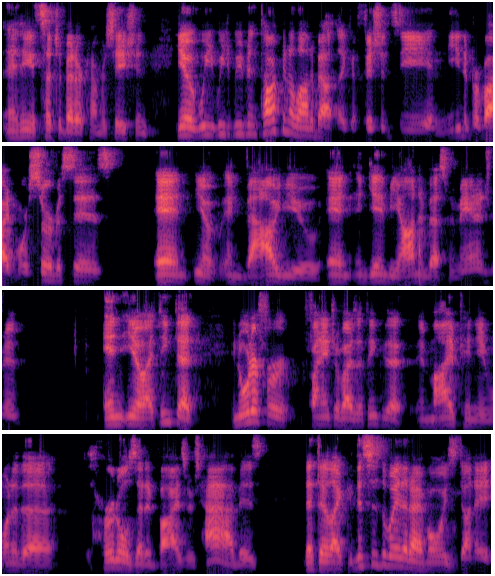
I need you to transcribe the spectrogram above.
and I think it's such a better conversation. You know, we, we we've been talking a lot about like efficiency and need to provide more services and you know and value and, and getting beyond investment management. And you know, I think that in order for financial advisors, I think that in my opinion, one of the hurdles that advisors have is that they're like, this is the way that I've always done it.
